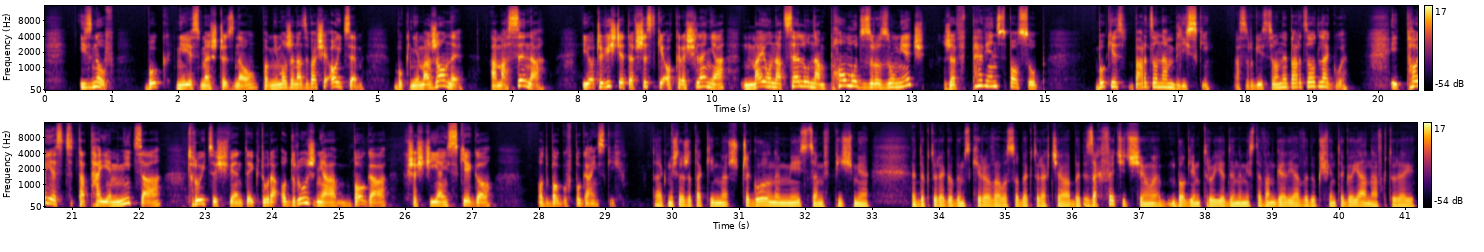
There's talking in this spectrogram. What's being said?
I znów, Bóg nie jest mężczyzną, pomimo że nazywa się ojcem. Bóg nie ma żony, a ma syna. I oczywiście te wszystkie określenia mają na celu nam pomóc zrozumieć, że w pewien sposób Bóg jest bardzo nam bliski, a z drugiej strony bardzo odległy. I to jest ta tajemnica Trójcy Świętej, która odróżnia Boga chrześcijańskiego od bogów pogańskich. Tak, myślę, że takim szczególnym miejscem w piśmie, do którego bym skierował osobę, która chciałaby zachwycić się Bogiem Trójjedynym, jest Ewangelia według świętego Jana, w której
